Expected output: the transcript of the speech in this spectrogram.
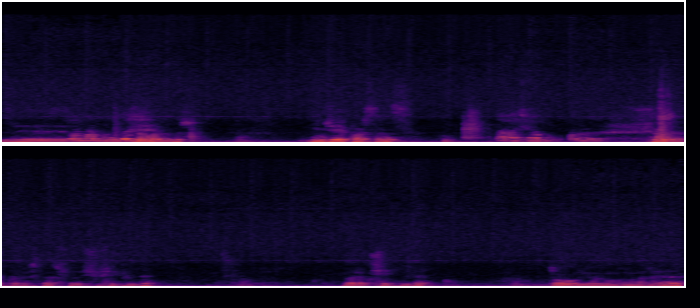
eee, Zaman alır. zaman alır. İnce yaparsanız Daha çabuk. Şöyle arkadaşlar, şöyle şu şekilde böyle bu şekilde doğruyorum bunları.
